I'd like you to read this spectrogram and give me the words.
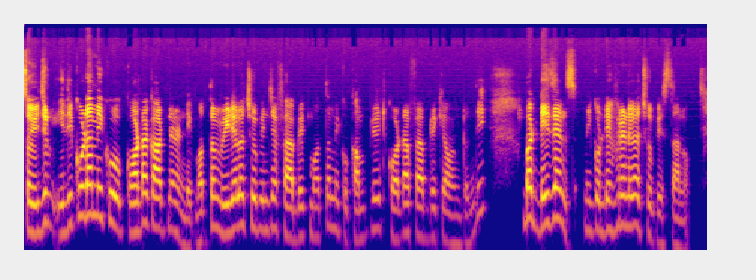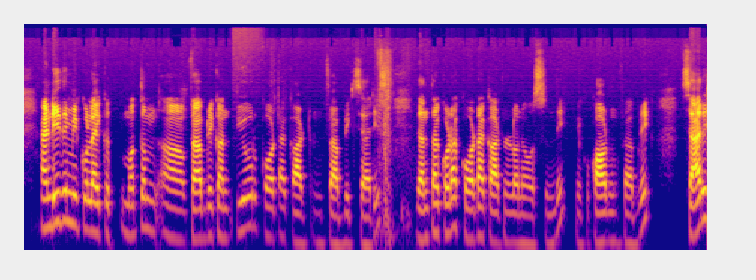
సో ఇది ఇది కూడా మీకు కోటా కాటన్ అండి మొత్తం వీడియోలో చూపించే ఫ్యాబ్రిక్ మొత్తం మీకు కంప్లీట్ కోటా ఫ్యాబ్రికే ఉంటుంది. బట్ డిజైన్స్ మీకు డిఫరెంట్గా చూపిస్తాను. అండ్ ఇది మీకు లైక్ మొత్తం fabric and pure Kota cotton fabric saris. ఇదంతా కూడా కోటా కాటన్లోనే వస్తుంది మీకు కాటన్ ఫ్యాబ్రిక్. శారీ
